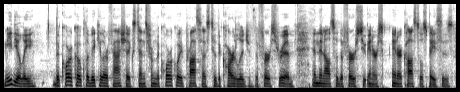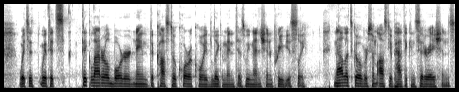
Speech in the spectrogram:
Medially, the coracoclavicular fascia extends from the coracoid process to the cartilage of the first rib, and then also the first two inter- intercostal spaces, with, it, with its thick lateral border named the costocoracoid ligament, as we mentioned previously. Now let's go over some osteopathic considerations.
